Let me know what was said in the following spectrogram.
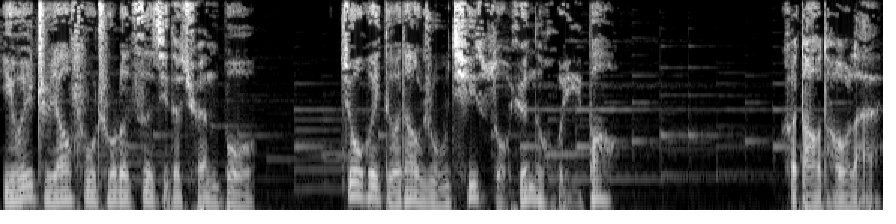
以为只要付出了自己的全部，就会得到如期所愿的回报。可到头来，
